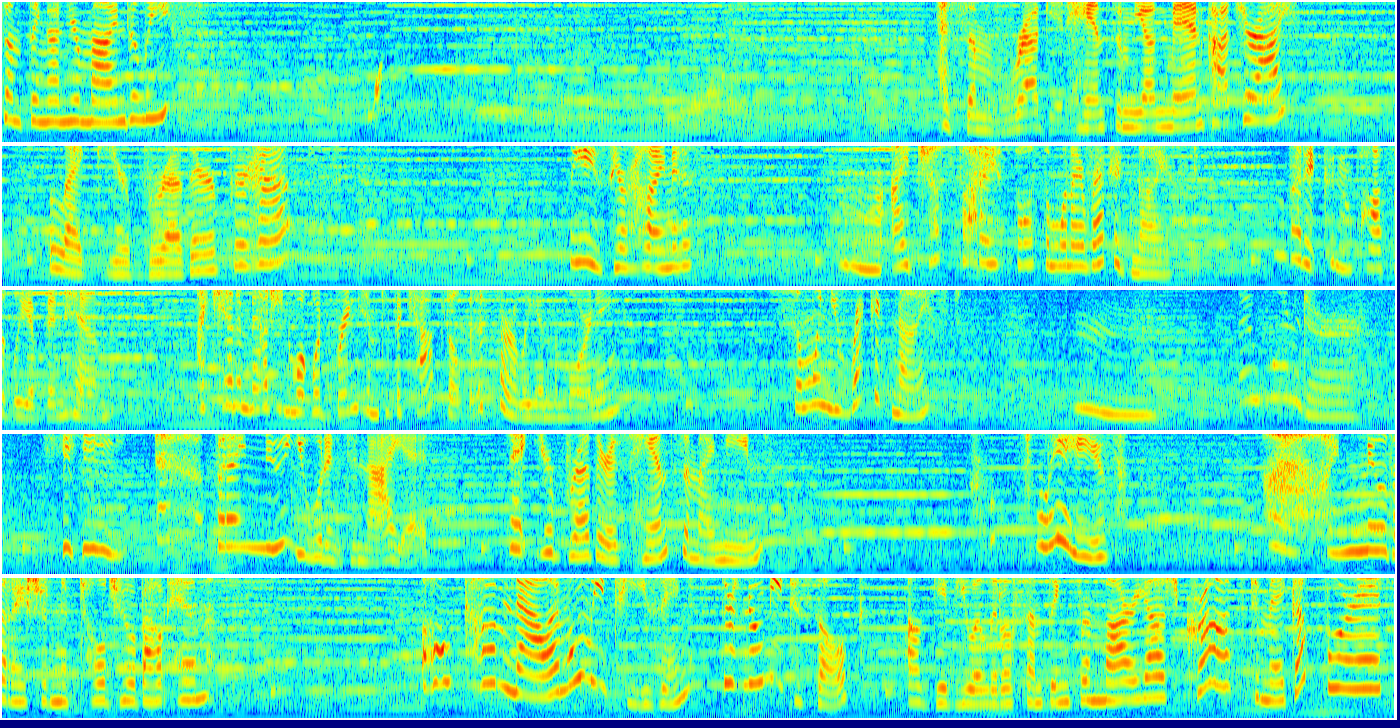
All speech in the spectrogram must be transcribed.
something on your mind, Elise? Has some rugged, handsome young man caught your eye? Like your brother, perhaps? Please, Your Highness. Hmm, I just thought I saw someone I recognized. But it couldn't possibly have been him. I can't imagine what would bring him to the capital this early in the morning. Someone you recognized? Hmm. but I knew you wouldn't deny it. That your brother is handsome, I mean. Please. I knew that I shouldn't have told you about him. Oh, come now, I'm only teasing. There's no need to sulk. I'll give you a little something from Mariage Cross to make up for it.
